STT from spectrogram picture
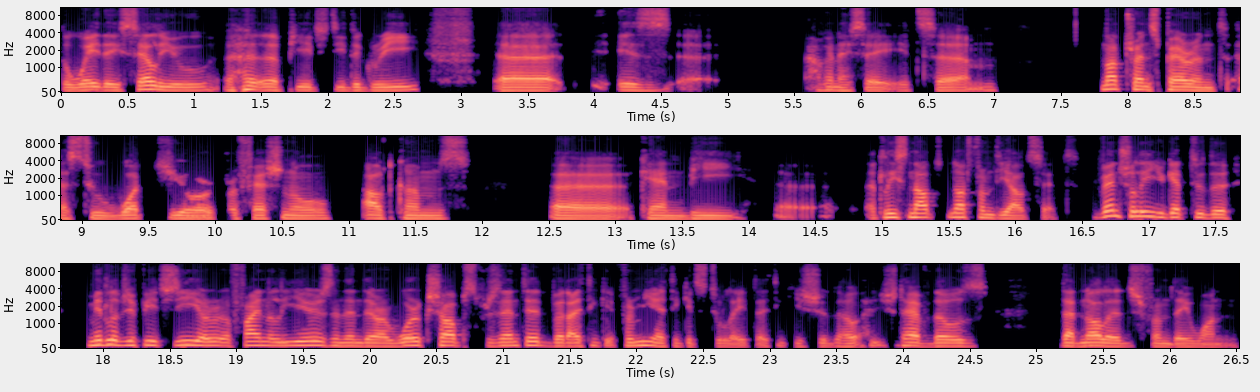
the way they sell you a phd degree uh, is uh, how can i say? It's um, not transparent as to what your professional outcomes uh, can be uh, at least not not from the outset. Eventually you get to the middle of your phd or final years and then there are workshops presented but i think it, for me i think it's too late. I think you should you should have those that knowledge from day one.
